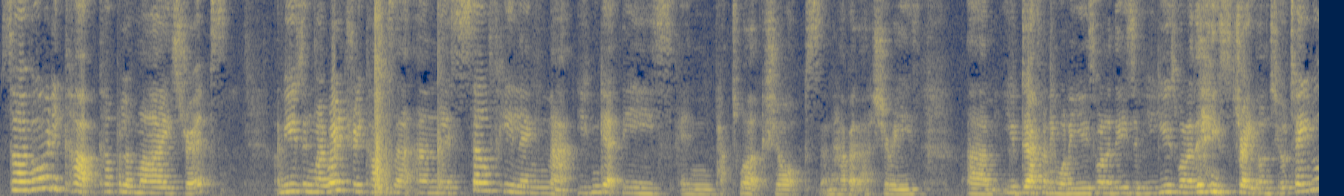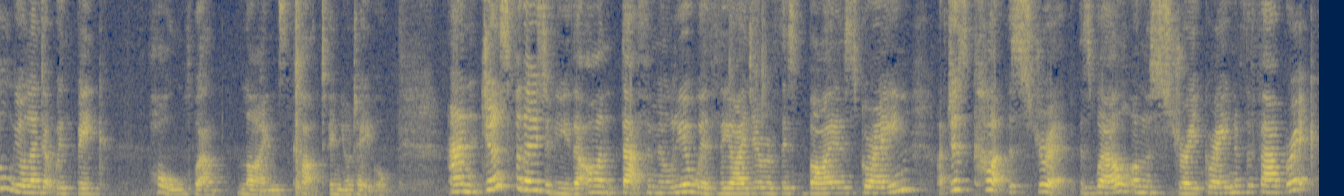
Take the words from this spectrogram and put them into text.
So I've already cut a couple of my strips. I'm using my rotary cutter and this self-healing mat. You can get these in patchwork shops and haberdasheries. Um, you definitely want to use one of these. If you use one of these straight onto your table, you'll end up with big holes, well, lines cut in your table. And just for those of you that aren't that familiar with the idea of this bias grain, I've just cut the strip as well on the straight grain of the fabric.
